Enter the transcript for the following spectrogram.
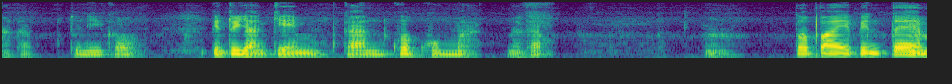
นะครับ ตัวนี้ก็เป็นตัวอย่างเกมการควบคุมหมากนะครับ ต่อไปเป็นแต้ม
